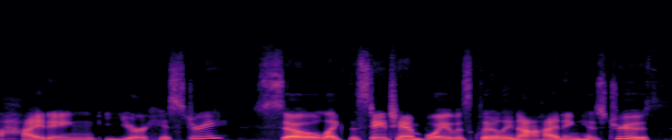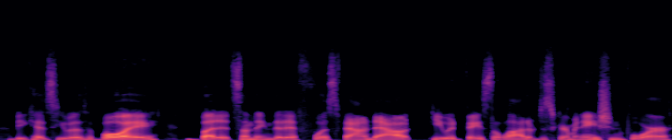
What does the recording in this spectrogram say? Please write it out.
hiding your history So, like, the stagehand boy was clearly not hiding his truth because he was a boy, but it's something that if was found out, he would face a lot of discrimination for,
